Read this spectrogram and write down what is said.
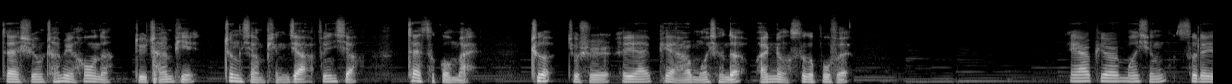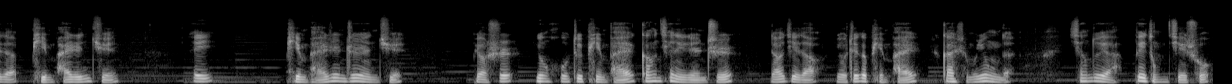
在使用产品后呢，对产品正向评价、分享，再次购买。这就是 AIPL 模型的完整四个部分。ARPR 模型四类的品牌人群：A. 品牌认知人群。表示用户对品牌刚建立认知，了解到有这个品牌是干什么用的，相对啊被动接触。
